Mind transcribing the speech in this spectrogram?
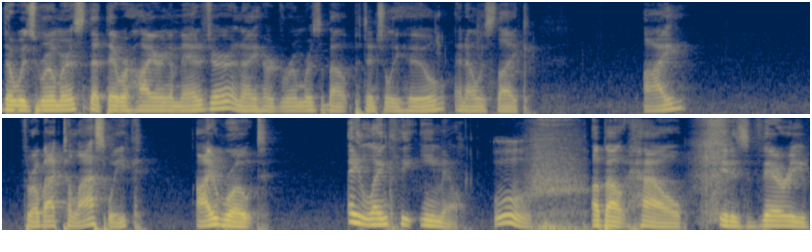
there was rumors that they were hiring a manager, and I heard rumors about potentially who, and I was like, I. Throwback to last week, I wrote a lengthy email Ooh. about how it is very,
